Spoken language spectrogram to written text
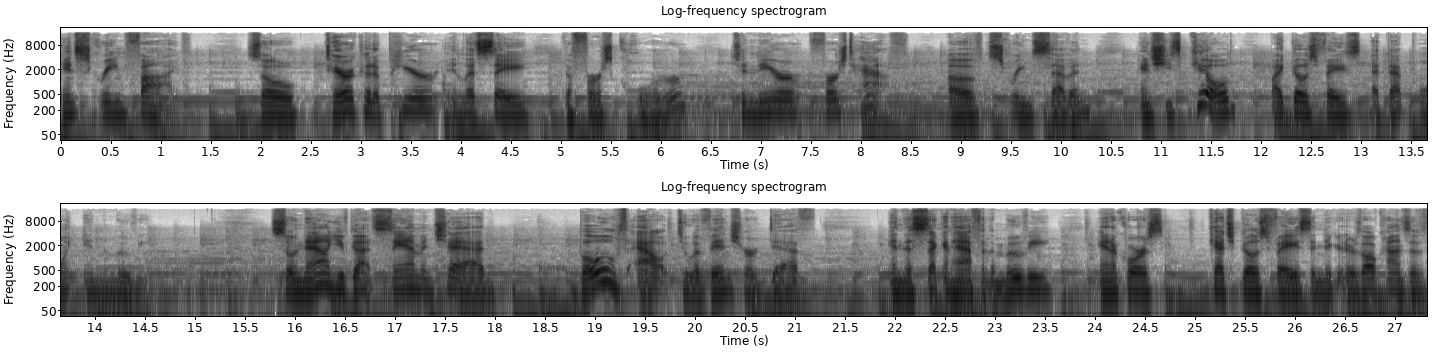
in Scream 5. So Tara could appear in, let's say, the first quarter to near first half of Scream 7, and she's killed by Ghostface at that point in the movie. So now you've got Sam and Chad both out to avenge her death in the second half of the movie, and of course, catch Ghostface. And there's all kinds of,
